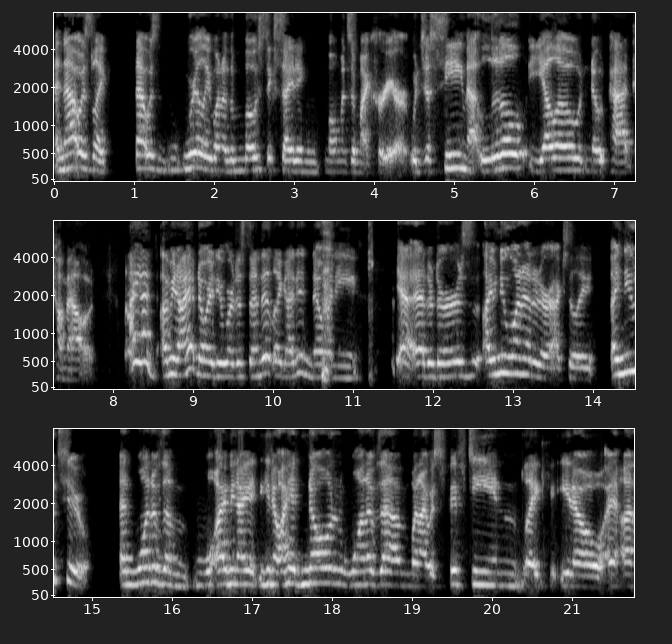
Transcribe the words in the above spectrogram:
And that was like, that was really one of the most exciting moments of my career with just seeing that little yellow notepad come out. I had i mean i had no idea where to send it. Like i didn't know any yeah, editors. I knew one editor actually. I knew two. And one of them i mean i you know i had known one of them when i was 15 like you know on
